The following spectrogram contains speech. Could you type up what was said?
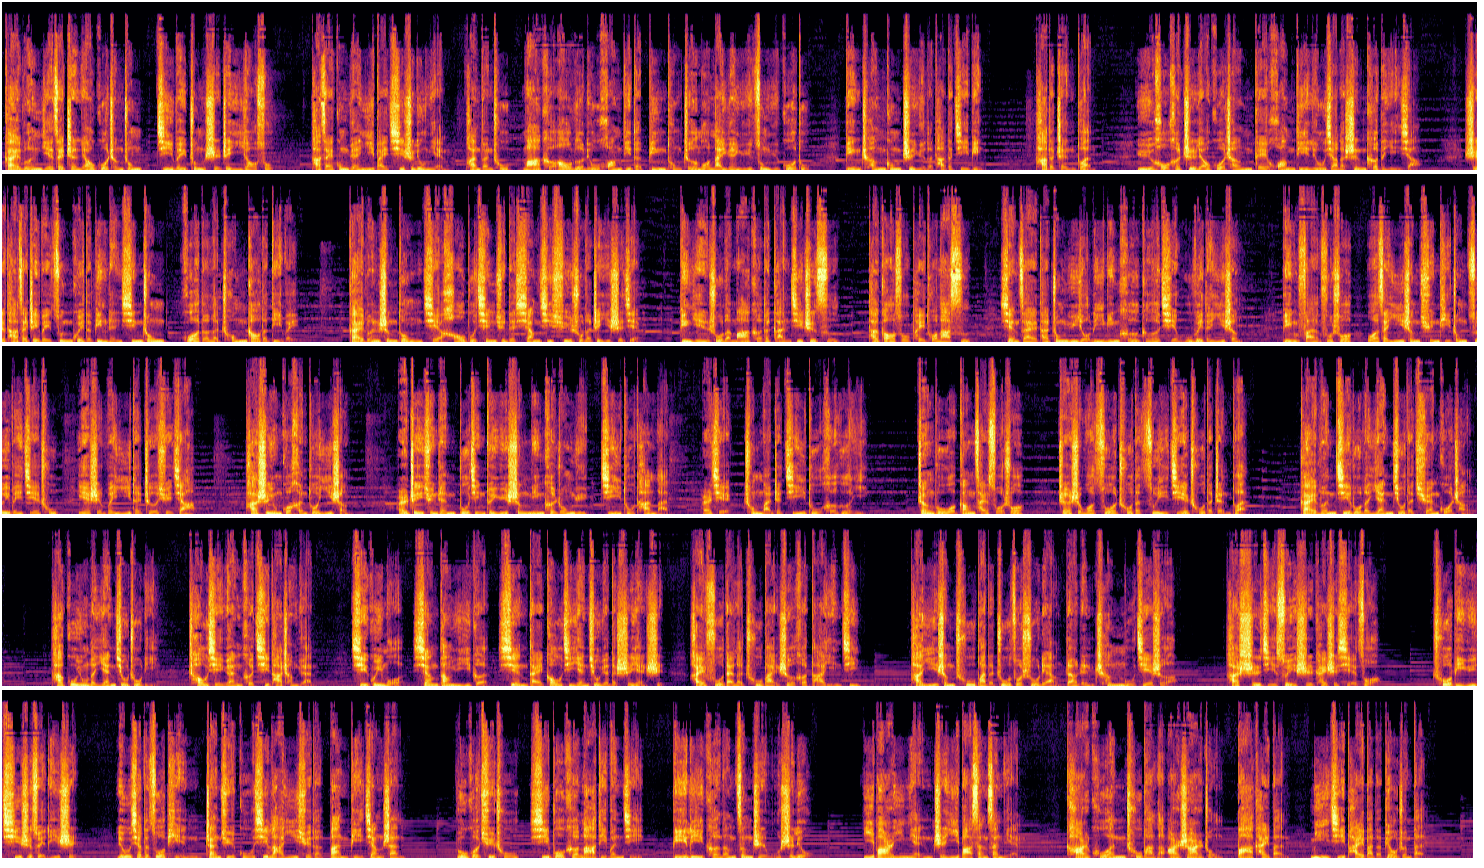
盖伦也在诊疗过程中极为重视这一要素。他在公元一百七十六年判断出马可·奥勒留皇帝的病痛折磨来源于纵欲过度，并成功治愈了他的疾病。他的诊断、愈后和治疗过程给皇帝留下了深刻的印象，使他在这位尊贵的病人心中获得了崇高的地位。盖伦生动且毫不谦逊地详细叙述了这一事件，并引述了马可的感激之词。他告诉佩托拉斯。现在他终于有了一名合格且无畏的医生，并反复说：“我在医生群体中最为杰出，也是唯一的哲学家。”他试用过很多医生，而这群人不仅对于声名和荣誉极度贪婪，而且充满着嫉妒和恶意。正如我刚才所说，这是我做出的最杰出的诊断。盖伦记录了研究的全过程，他雇佣了研究助理、抄写员和其他成员。其规模相当于一个现代高级研究员的实验室，还附带了出版社和打印机。他一生出版的著作数量让人瞠目结舌。他十几岁时开始写作，辍笔于七十岁离世，留下的作品占据古希腊医学的半壁江山。如果去除希波克拉底文集，比例可能增至五十六。一八二一年至一八三三年。卡尔库恩出版了二十二种八开本密集排版的标准本。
